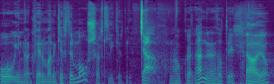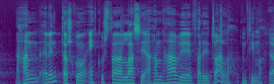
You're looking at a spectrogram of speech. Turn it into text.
og ég meina hver mann ekki eftir Mozart líkjörnum? Já, hann er ennþá til. Já, já, hann er enda sko einhver staðar las ég að hann hafi farið í dvala um tíma. Já,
